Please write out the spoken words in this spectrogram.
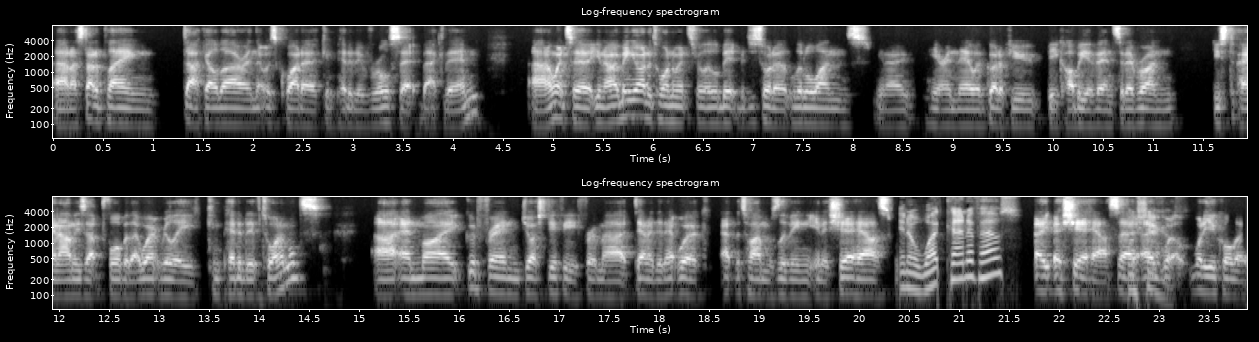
And I started playing Dark Eldar, and that was quite a competitive rule set back then. Uh, I went to, you know, I've been going to tournaments for a little bit, but just sort of little ones, you know, here and there. We've got a few big hobby events that everyone used to pay armies up for, but they weren't really competitive tournaments. Uh, and my good friend Josh Diffie from uh, Down Under Network at the time was living in a share house. In a what kind of house? A, a share house. A, Oh, share a- what, what do you call it?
